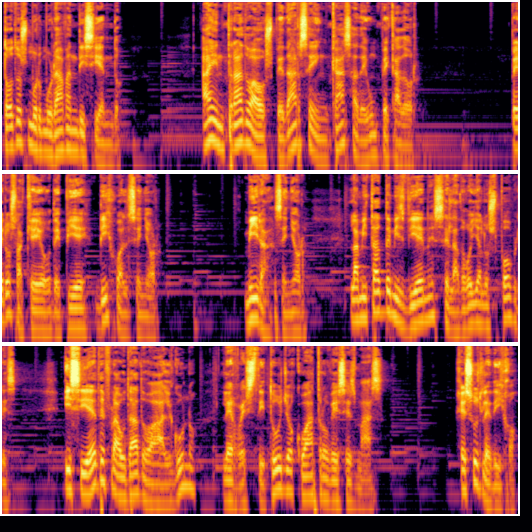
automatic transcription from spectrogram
todos murmuraban diciendo, Ha entrado a hospedarse en casa de un pecador. Pero Saqueo, de pie, dijo al Señor, Mira, Señor, la mitad de mis bienes se la doy a los pobres, y si he defraudado a alguno, le restituyo cuatro veces más. Jesús le dijo,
